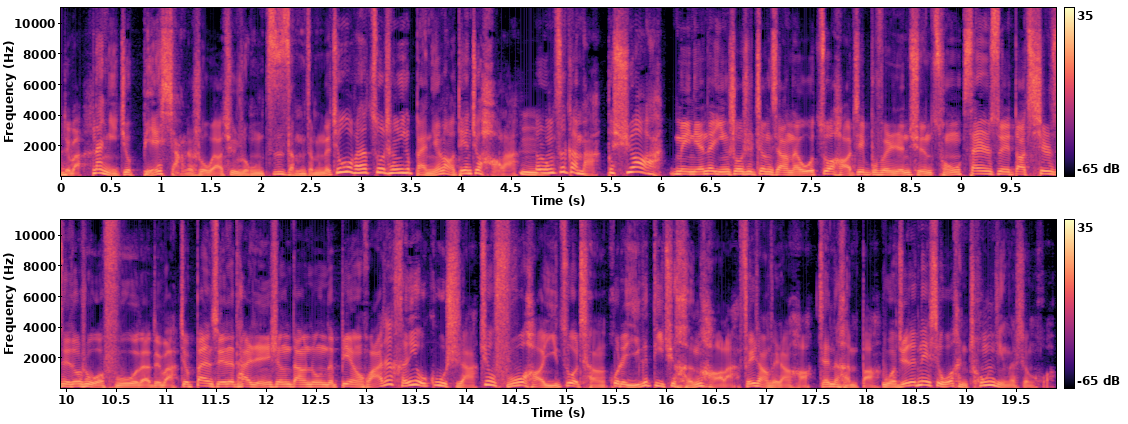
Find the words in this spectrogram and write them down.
对吧？那你就别想着说我要去融资怎么怎么的，就我把它做成一个百年老店就好了。嗯要融资干嘛？不需要啊。每年的营收是正向的，我做好这部分人群，从三十岁到七十岁都是我服务的，对吧？就伴随着他人生当中的变化，这很有故事啊。就服务好一座城或者一个地区很好了，非常非常好，真的很棒。我觉得那是我很憧憬的生活，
